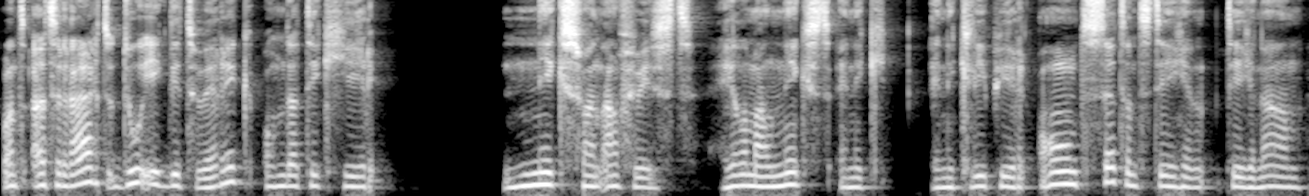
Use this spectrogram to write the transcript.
Want uiteraard doe ik dit werk omdat ik hier niks van afwist. Helemaal niks. En ik en ik liep hier ontzettend tegen, tegenaan.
